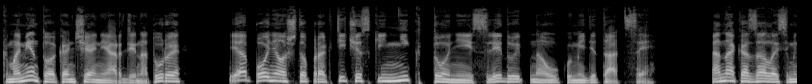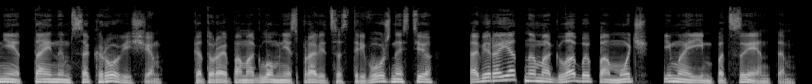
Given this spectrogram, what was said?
К моменту окончания ординатуры я понял, что практически никто не исследует науку медитации. Она казалась мне тайным сокровищем, которое помогло мне справиться с тревожностью, а, вероятно, могла бы помочь и моим пациентам.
